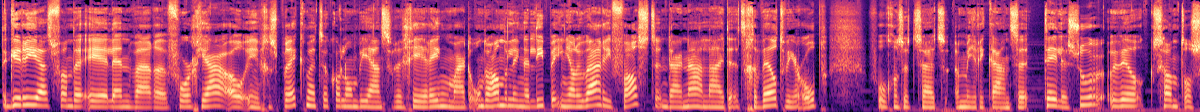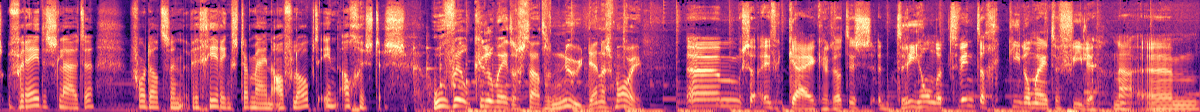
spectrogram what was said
De guerrilla's van de ELN waren vorig jaar al in gesprek met de Colombiaanse regering... maar de onderhandelingen liepen in januari vast... en daarna leidde het geweld weer op. Volgens het Zuid-Amerikaanse Telesur wil Santos vrede sluiten... voordat zijn regeringstermijn afloopt in augustus. Hoeveel kilometer staat er nu? Dennis Mooi. Um, zo even kijken. Dat is 320 kilometer file. Nou, um,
